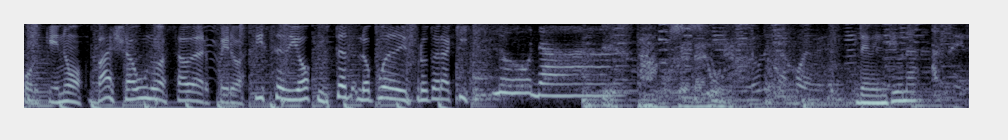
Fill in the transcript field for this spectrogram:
porque no. Vaya uno a saber, pero así se dio y usted lo puede disfrutar aquí. Luna. Estamos en la luna. Lunes a jueves. De 21 a 0.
